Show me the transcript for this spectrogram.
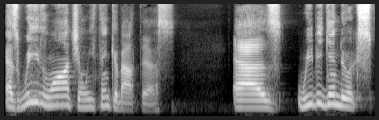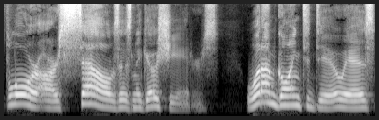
as we launch and we think about this, as we begin to explore ourselves as negotiators, what I'm going to do is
